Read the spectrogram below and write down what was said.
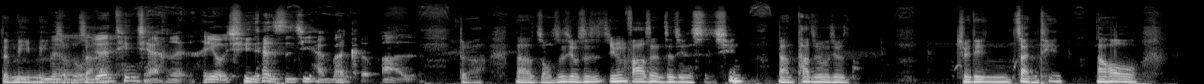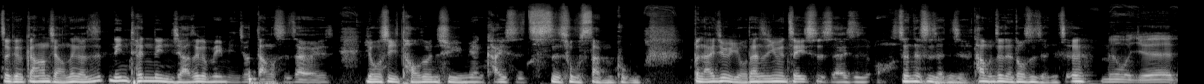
的秘密。我觉得听起来很很有趣，但实际还蛮可怕的。对啊，那总之就是因为发生了这件事情，那他最后就决定暂停。然后这个刚刚讲那个 Nintendo Ninja 这个命名，就当时在游戏讨论区里面开始四处散布，本来就有，但是因为这一次实在是哦，真的是忍者，他们真的都是忍者。没有，我觉得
